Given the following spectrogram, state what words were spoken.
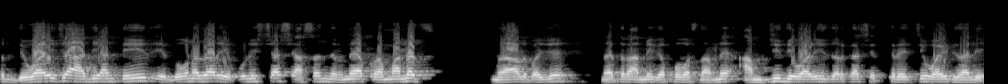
पण दिवाळीच्या आधी आणि ते दोन हजार एकोणीसच्या शासन निर्णयाप्रमाणेच मिळालं पाहिजे. नाहीतर आम्ही गप्प बसणार नाही. आमची दिवाळी जर का शेतकऱ्याची वाईट झाली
